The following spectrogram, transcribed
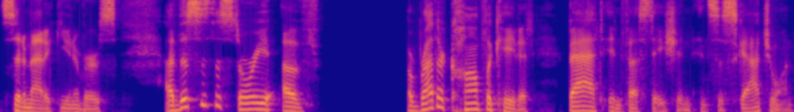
cinematic universe. Uh, this is the story of a rather complicated bat infestation in Saskatchewan.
